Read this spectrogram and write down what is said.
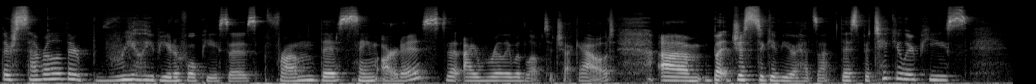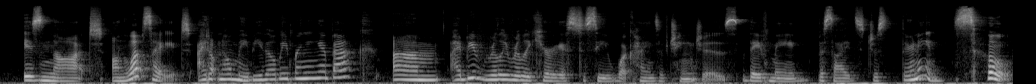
There's several other really beautiful pieces from this same artist that I really would love to check out. Um, but just to give you a heads up, this particular piece is not on the website. I don't know, maybe they'll be bringing it back. Um, I'd be really, really curious to see what kinds of changes they've made besides just their name. So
